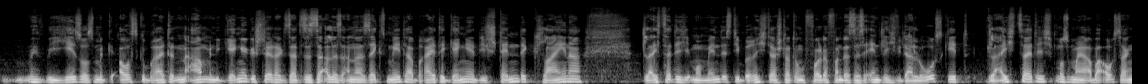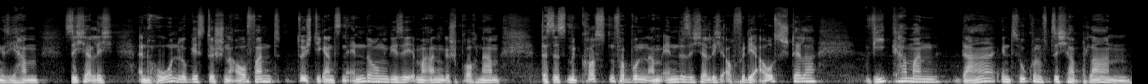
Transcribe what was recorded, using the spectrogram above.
wie Jesus mit ausgebreiteten Armen in die Gänge gestellt, hat gesagt, das ist alles anders, sechs Meter breite Gänge, die Stände kleiner. Gleichzeitig im Moment ist die Berichterstattung voll davon, dass es endlich wieder losgeht. Gleichzeitig muss man ja aber auch sagen, Sie haben sicherlich einen hohen logistischen Aufwand durch die ganzen Änderungen, die Sie immer angesprochen haben. Das ist mit Kosten verbunden, am Ende sicherlich auch für die Aussteller. Wie kann man da in Zukunft sicher planen?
